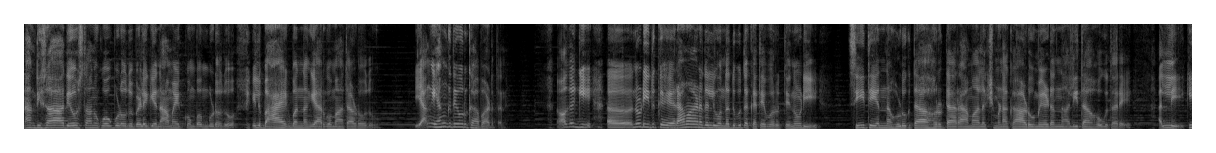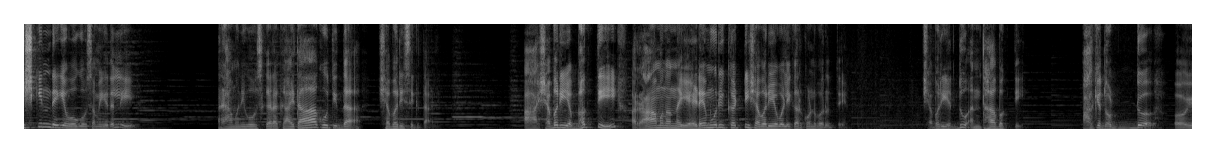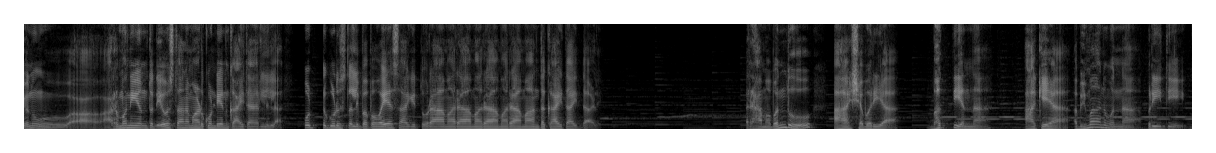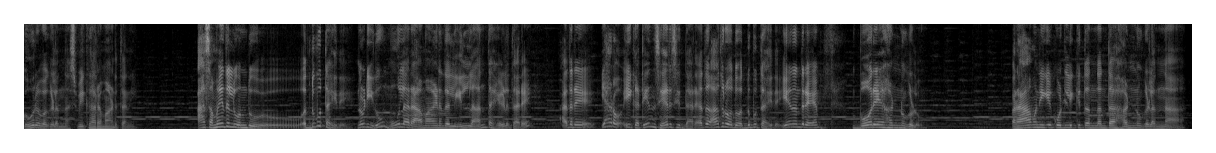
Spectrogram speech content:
ನಾನು ದಿವಸ ದೇವಸ್ಥಾನಕ್ಕೆ ಹೋಗ್ಬಿಡೋದು, ಬೆಳಗ್ಗೆ ನಾಮ ಇಕ್ಕೊಂಡು ಬಂದ್ಬಿಡೋದು, ಇಲ್ಲಿ ಬಾಯಾಗಿ ಬಂದಂಗೆ ಯಾರಿಗೋ ಮಾತಾಡೋದು. ಹೆಂಗೆ ಹೆಂಗೆ ದೇವ್ರು ಕಾಪಾಡ್ತಾನೆ? ಹಾಗಾಗಿ ನೋಡಿ ಇದಕ್ಕೆ ರಾಮಾಯಣದಲ್ಲಿ ಒಂದು ಅದ್ಭುತ ಕತೆ ಬರುತ್ತೆ. ನೋಡಿ, ಸೀತೆಯನ್ನು ಹುಡುಕ್ತಾ ಹೊರಟ ರಾಮ, ಲಕ್ಷ್ಮಣ ಕಾಡು ಮೇಡನ್ನು ಅಲಿತಾ ಹೋಗುತ್ತಾರೆ. ಅಲ್ಲಿ ಕಿಷ್ಕಿಂದೆಗೆ ಹೋಗೋ ಸಮಯದಲ್ಲಿ ರಾಮನಿಗೋಸ್ಕರ ಕಾಯ್ತಾ ಕೂತಿದ್ದ ಶಬರಿ ಸಿಗ್ತಾಳೆ. ಆ ಶಬರಿಯ ಭಕ್ತಿ ರಾಮನನ್ನ ಎಡೆಮುರಿ ಕಟ್ಟಿ ಶಬರಿಯ ಬಳಿ ಕರ್ಕೊಂಡು ಬರುತ್ತೆ. ಶಬರಿಯದ್ದು ಅಂಥ ಭಕ್ತಿ ಆಕೆ ದೊಡ್ಡ ಏನು ಅರಮನೆ ಅಂತ ದೇವಸ್ಥಾನ ಮಾಡ್ಕೊಂಡೇನು ಕಾಯ್ತಾ ಇರಲಿಲ್ಲ. ಒಟ್ಟು ಗುಡಿಸ್ತಲ್ಲಿ ಪಾಪ ವಯಸ್ಸಾಗಿತ್ತು. ರಾಮ ರಾಮ ರಾಮ ರಾಮ ಅಂತ ಕಾಯ್ತಾ ಇದ್ದಾಳೆ. ರಾಮ ಬಂದು ಆ ಶಬರಿಯ ಭಕ್ತಿಯನ್ನ, ಆಕೆಯ ಅಭಿಮಾನವನ್ನು, ಪ್ರೀತಿ, ಗೌರವಗಳನ್ನು ಸ್ವೀಕಾರ ಮಾಡ್ತಾನೆ. ಆ ಸಮಯದಲ್ಲಿ ಒಂದು ಅದ್ಭುತ ಇದೆ. ನೋಡಿ, ಇದು ಮೂಲ ರಾಮಾಯಣದಲ್ಲಿ ಇಲ್ಲ ಅಂತ ಹೇಳ್ತಾರೆ. ಆದರೆ ಯಾರೋ ಈ ಕಥೆಯನ್ನು ಸೇರಿಸಿದ್ದಾರೆ. ಅದು ಆದರೂ ಅದು ಅದ್ಭುತ ಇದೆ. ಏನಂದರೆ, ಬೋರೆ ಹಣ್ಣುಗಳು. ರಾಮನಿಗೆ ಕೊಡಲಿಕ್ಕೆ ತಂದಂಥ ಹಣ್ಣುಗಳನ್ನು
